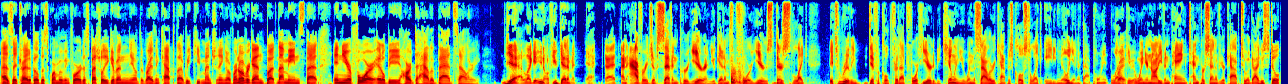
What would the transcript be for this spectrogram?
as they try to build this core moving forward. Especially given you know the rising cap that we keep mentioning over and over again. But that means that in year four, it'll be hard to have a bad salary. yeah, like you know, if you get him at, at at an average of seven per year, and you get him for four years, there's like. It's really difficult for that fourth year to be killing you when the salary cap is close to like 80 million at that point. Like Right. when you're not even paying 10% of your cap to a guy who's still,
